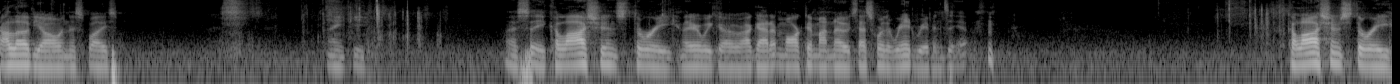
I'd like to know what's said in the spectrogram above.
I love y'all in this place. Thank you. Let's see, Colossians 3. There we go. I got it marked in my notes. That's where the red ribbon's at. Colossians 3,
